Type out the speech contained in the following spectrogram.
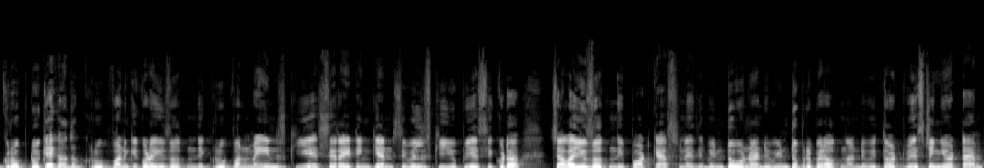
group టూకే కాదు గ్రూప్ వన్కి కూడా యూజ్ అవుతుంది. గ్రూప్ వన్ మెయిన్స్కి ఎస్ఏ రైటింగ్కి అండ్ సివిల్స్కి యూపీఎస్సీ కూడా చాలా యూజ్ అవుతుంది. పాడ్కాస్ట్ అనేది వింటూ ఉండండి వింటూ ప్రిపేర్ అవుతుందండి without wasting your time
